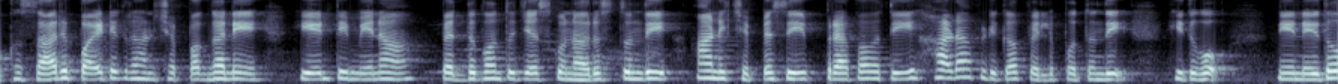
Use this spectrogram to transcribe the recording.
ఒకసారి బయటకు రాని చెప్పగానే ఏంటి మీనా పెద్ద గొంతు చేసుకుని అరుస్తుంది అని చెప్పేసి ప్రభావతి హడావిడిగా వెళ్ళిపోతుంది. ఇదిగో నేనేదో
